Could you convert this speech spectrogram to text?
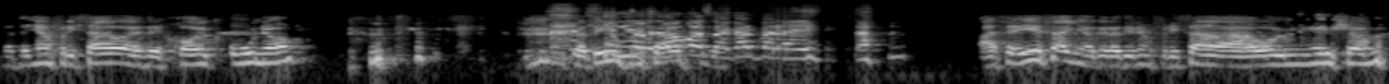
lo tenían frisado desde Hulk 1 Lo digo, lo vamos a sacar para esta. hace 10 años que lo tienen frisado a Abomination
